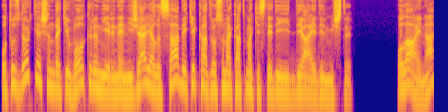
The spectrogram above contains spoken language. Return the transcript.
34 yaşındaki Walker'ın yerine Nijeryalı sağ beki kadrosuna katmak istediği iddia edilmişti. Ola Ayna,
